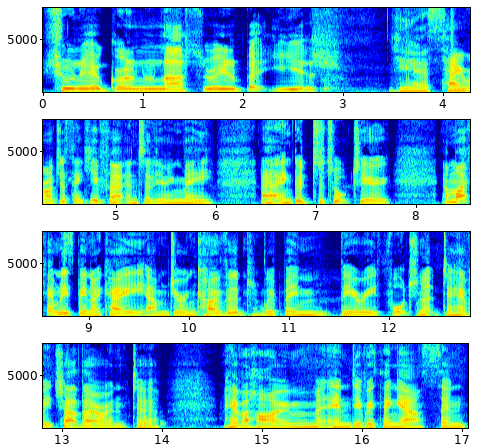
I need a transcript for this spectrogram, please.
children have grown in the last three and a bit years. Yes. Hey, Roger. Thank you for interviewing me uh, and good to talk to you. And my family's been okay um, during COVID. We've been very fortunate to have each other and to have a home and everything else. And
